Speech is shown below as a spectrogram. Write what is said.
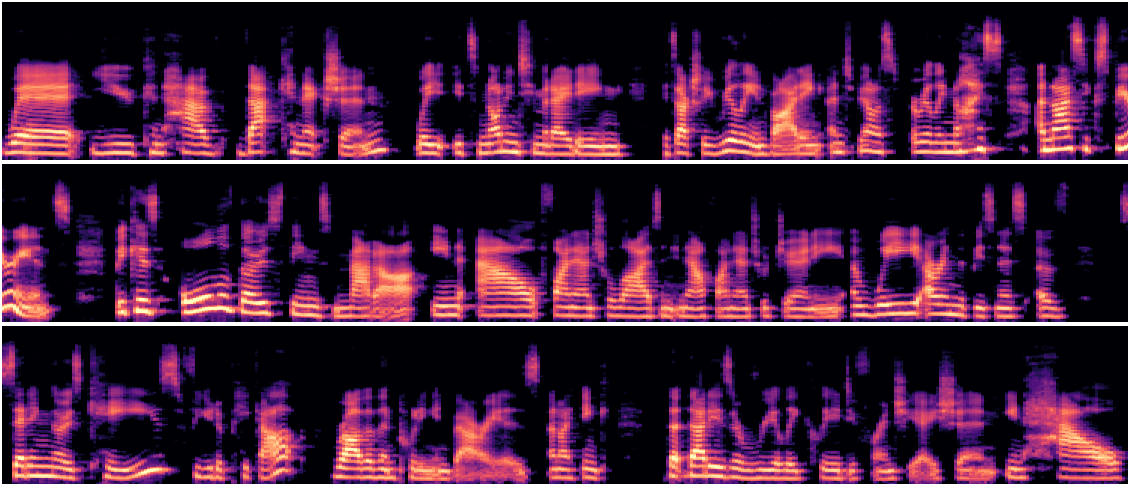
where you can have that connection where it's not intimidating it's actually really inviting and to be honest a really nice a nice experience because all of those things matter in our financial lives and in our financial journey and we are in the business of setting those keys for you to pick up rather than putting in barriers and i think that that is a really clear differentiation in how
